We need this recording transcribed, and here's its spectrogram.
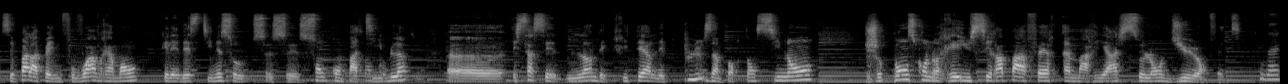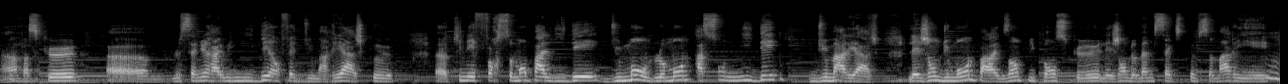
C'est pas la peine. Il faut voir vraiment que les destinées se- sont compatibles. Euh, et ça, c'est l'un des critères les plus importants. Sinon, je pense qu'on ne réussira pas à faire un mariage selon Dieu en fait. Hein, parce que euh, le Seigneur a une idée en fait du mariage que, euh, qui n'est forcément pas l'idée du monde. Le monde a son idée du mariage. Les gens du monde, par exemple, ils pensent que les gens de même sexe peuvent se marier. Mhm.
